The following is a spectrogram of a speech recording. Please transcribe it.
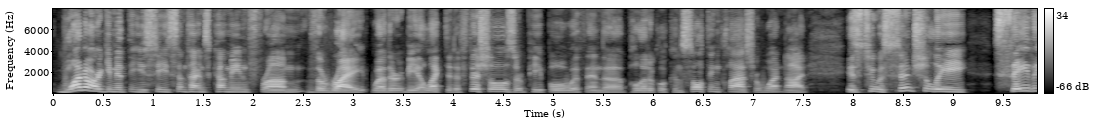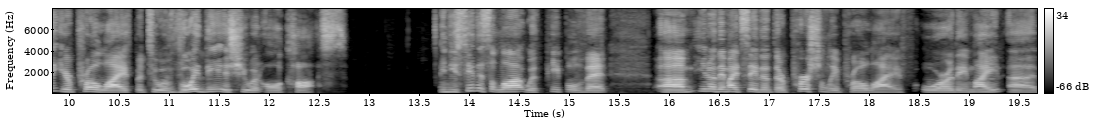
One argument that you see sometimes coming from the right, whether it be elected officials or people within the political consulting class or whatnot, is to essentially say that you're pro life, but to avoid the issue at all costs. And you see this a lot with people that, um, you know, they might say that they're personally pro life, or they might, uh,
